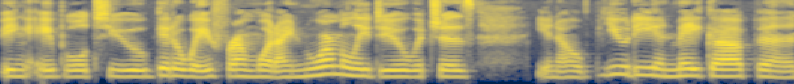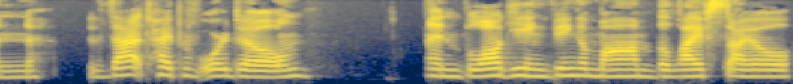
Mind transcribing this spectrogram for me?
being able to get away from what I normally do, which is, you know, beauty and makeup and that type of ordeal and blogging, being a mom, the lifestyle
